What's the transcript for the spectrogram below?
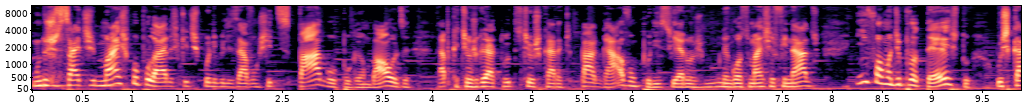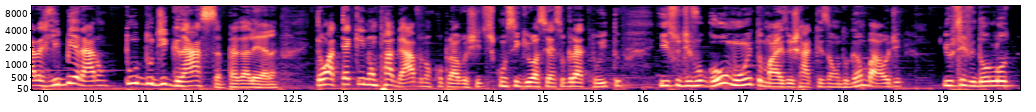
um dos sites mais populares que disponibilizavam cheats pagos pro Gambald, tá? Porque tinha os gratuitos, tinha os caras que pagavam por isso e eram os negócios mais refinados. Em forma de protesto, os caras liberaram tudo de graça pra galera. Então até quem não pagava, não comprava os cheats, conseguiu acesso gratuito. Isso divulgou muito mais os hackzão do Gambald. E o servidor lotou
